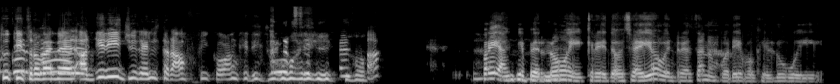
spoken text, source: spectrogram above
tu ti trovavi a dirigere il traffico anche di tuo marito. Sì, esatto. Poi anche per noi credo, cioè io in realtà non volevo che lui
